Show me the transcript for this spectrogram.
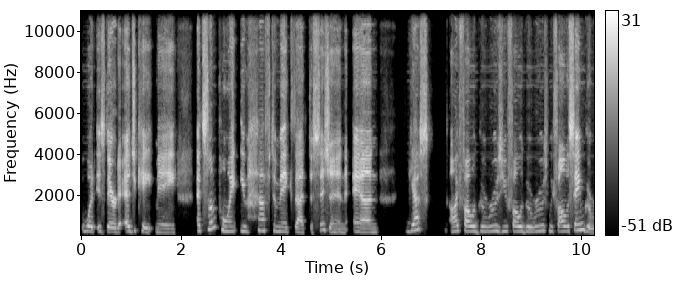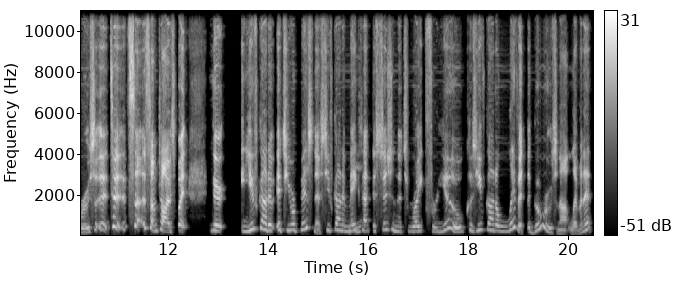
what is there to educate me at some point you have to make that decision and yes I follow gurus, you follow gurus, we follow the same gurus uh, sometimes, but there, you've got to, it's your business. You've got to make mm-hmm. that decision that's right for you because you've got to live it. The guru's not living it.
